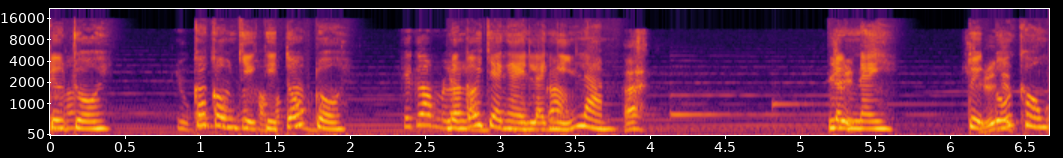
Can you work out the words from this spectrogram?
Được rồi. Có công việc thì tốt rồi. Đừng có vài ngày lại nghỉ làm. Lần này Tuyệt đối không.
